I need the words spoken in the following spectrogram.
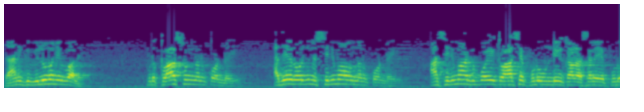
దానికి విలువనివ్వాలి. ఇప్పుడు క్లాస్ ఉందనుకోండి అదే రోజున సినిమా ఉందనుకోండి ఆ సినిమాకి పోయి క్లాస్ ఎప్పుడు ఉండి కాదు అసలే ఎప్పుడు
